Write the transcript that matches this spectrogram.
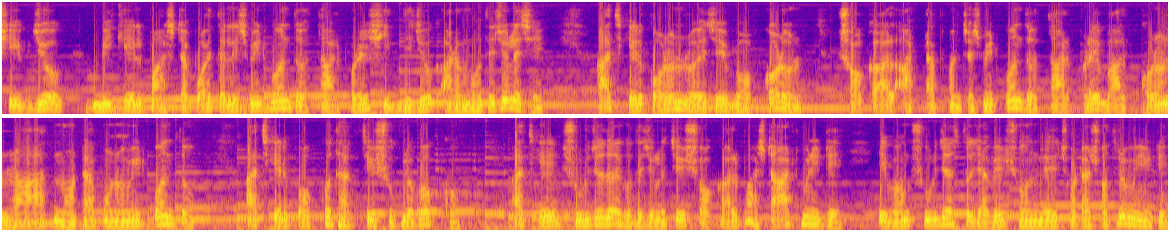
শিব যোগ, বিকেল পাঁচটা পঁয়তাল্লিশ মিনিট পর্যন্ত। তারপরে সিদ্ধি যোগ আরম্ভ হতে চলেছে। আজকের করণ রয়েছে ববকরণ সকাল আটটা পঞ্চাশ মিনিট পর্যন্ত, তারপরে বাল্বকরণ রাত নটা পনেরো মিনিট পর্যন্ত। আজকের পক্ষ থাকছে শুক্লপক্ষ। আজকে সূর্যোদয় হতে চলেছে সকাল পাঁচটা আট মিনিটে এবং সূর্যাস্ত যাবে সন্ধে ছটা সতেরো মিনিটে।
